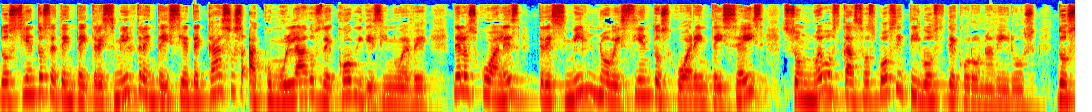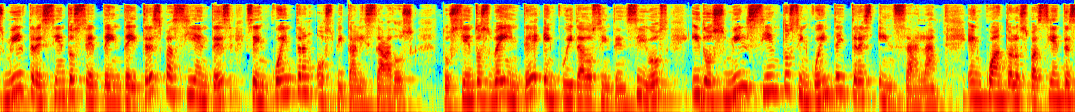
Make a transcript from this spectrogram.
273.037 casos acumulados de COVID-19, de los cuales 3.946 son nuevos casos positivos de coronavirus. 2.373 pacientes se encuentran hospitalizados, 220 en cuidados intensivos y 2.153 en sala. En cuanto a los pacientes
